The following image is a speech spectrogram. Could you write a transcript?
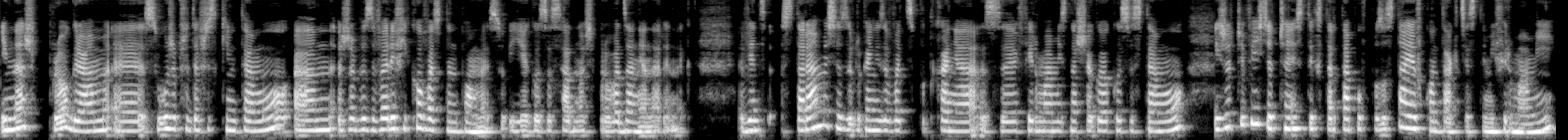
I nasz program e, służy przede wszystkim temu, żeby zweryfikować ten pomysł i jego zasadność wprowadzania na rynek. Więc staramy się zorganizować spotkania z firmami z naszego ekosystemu i rzeczywiście część z tych startupów pozostaje w kontakcie z tymi firmami.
